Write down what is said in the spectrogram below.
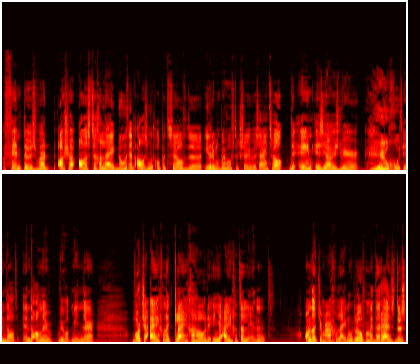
vind dus, waar, als je alles tegelijk doet en alles moet op hetzelfde, iedereen moet bij hoofdstuk 7 zijn. Terwijl de een is juist weer heel goed in dat en de ander weer wat minder. Word je eigenlijk klein gehouden in je eigen talent. Omdat je maar gelijk moet lopen met de rest. Dus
